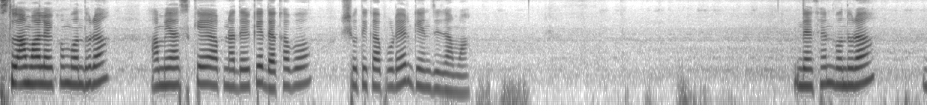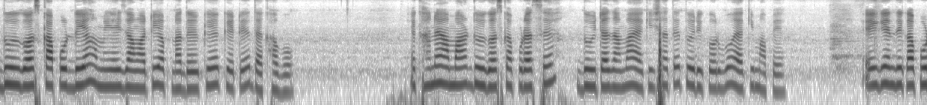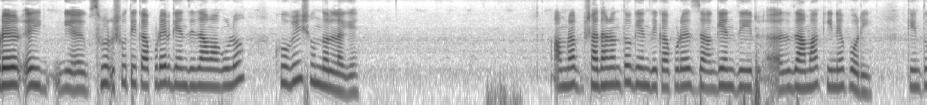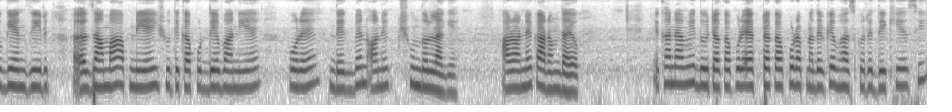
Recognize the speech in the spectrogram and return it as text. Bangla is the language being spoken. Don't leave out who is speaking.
Speaker 1: আসসালামু আলাইকুম বন্ধুরা, আমি আজকে আপনাদেরকে দেখাবো সুতি কাপড়ের গেঞ্জি জামা। দেখেন বন্ধুরা, দুই গজ কাপড় দিয়ে আমি এই জামাটি আপনাদেরকে কেটে দেখাবো। এখানে আমার দুই গজ কাপড় আছে, দুইটা জামা একই সাথে তৈরি করব, একই মাপে। এই গেঞ্জি কাপড়ের, এই সুতি কাপড়ের গেঞ্জি জামাগুলো খুবই সুন্দর লাগে। আমরা সাধারণত গেঞ্জি কাপড়ের গেঞ্জির জামা কিনে পরি। কিন্তু গেঞ্জির জামা আপনি এই সুতি কাপড় দিয়ে বানিয়ে পরে দেখবেন অনেক সুন্দর লাগে আর অনেক আরামদায়ক। এখানে আমি দুইটা কাপড়, একটা কাপড় আপনাদেরকে ভাঁজ করে দেখিয়েছি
